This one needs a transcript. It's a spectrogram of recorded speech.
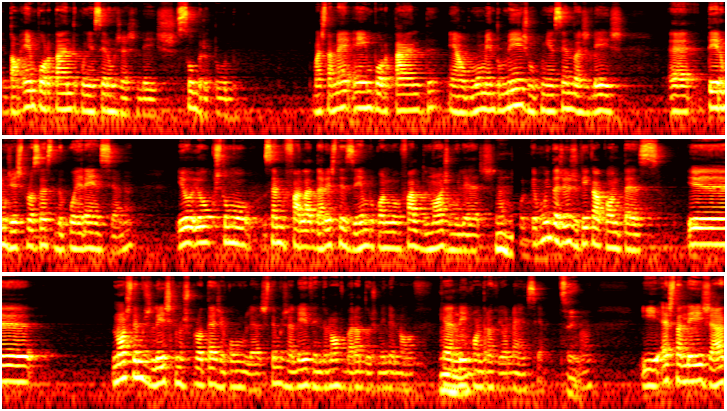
Então é importante conhecermos as leis, sobretudo. Mas também é importante, em algum momento mesmo conhecendo as leis, é, termos este processo de coerência. Né? Eu, eu costumo sempre falar, dar este exemplo quando eu falo de nós mulheres. Uhum. Porque muitas vezes o que, que acontece? É, nós temos leis que nos protegem como mulheres. Temos a Lei 29 2009, que é a lei contra a violência. Sim. Né? E esta lei já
